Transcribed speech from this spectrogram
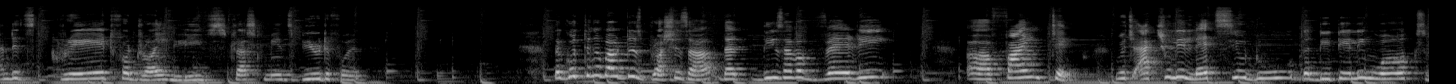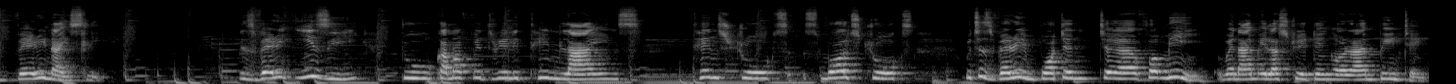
And it's great for drawing leaves. Trust me, it's beautiful. The good thing about these brushes are that these have a very uh, fine tip which actually lets you do the detailing works very nicely. It's very easy to come up with really thin lines, thin strokes, small strokes, which is very important uh, for me when I'm illustrating or I'm painting.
